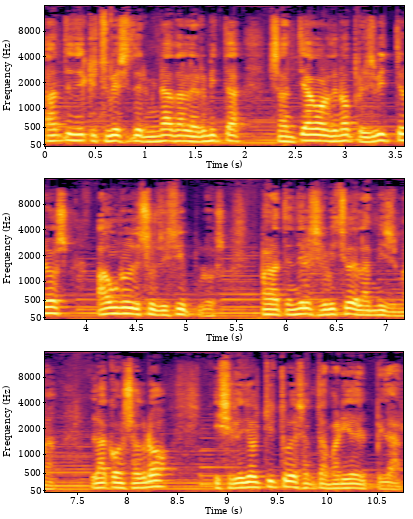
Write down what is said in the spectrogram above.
Antes de que estuviese terminada la ermita, Santiago ordenó presbíteros a uno de sus discípulos para atender el servicio de la misma. La consagró y se le dio el título de Santa María del Pilar.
